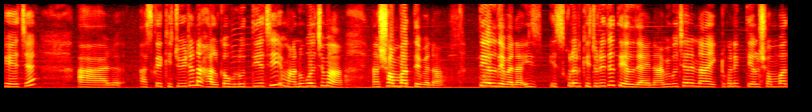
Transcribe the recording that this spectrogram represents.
খেয়েছে। আর আজকে খিচুড়িটা না হালকা হলুদ দিয়েছি। মানু বলছে, মা সম্বাদ দেবে না, তেল দেবে না। স্কুলের খিচুড়িতে তেল দেয় না। আমি বলছি, আরে না, একটুখানি তেল সম্বাদ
